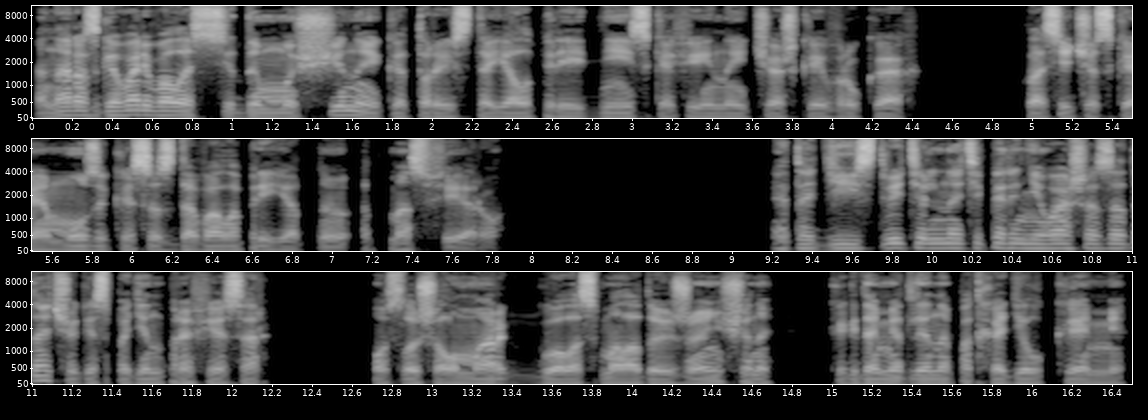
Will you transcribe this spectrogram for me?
Она разговаривала с седым мужчиной, который стоял перед ней с кофейной чашкой в руках. Классическая музыка создавала приятную атмосферу. «Это действительно теперь не ваша задача, господин профессор», услышал Марк голос молодой женщины, когда медленно подходил к Эмми.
